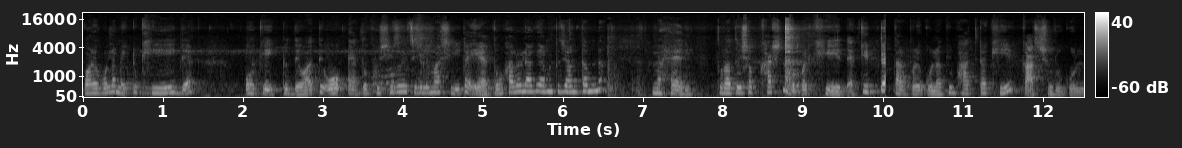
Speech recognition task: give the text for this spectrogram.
পরে বললাম একটু খেয়েই দেখ। ওকে একটু দেওয়াতে ও এত খুশি হয়েছে বলে মাসি এটা এত ভালো লাগে আমি তো জানতাম না। না হ্যাঁ রে। তোরা তো এসব খাস না একবার খেয়ে দেখ। তারপরে গোলাপি ভাতটা খেয়ে কাজ শুরু করল।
